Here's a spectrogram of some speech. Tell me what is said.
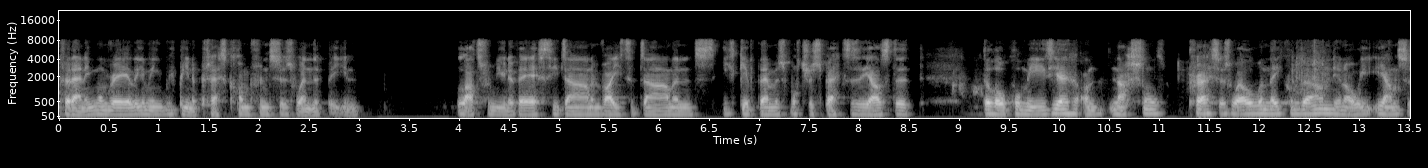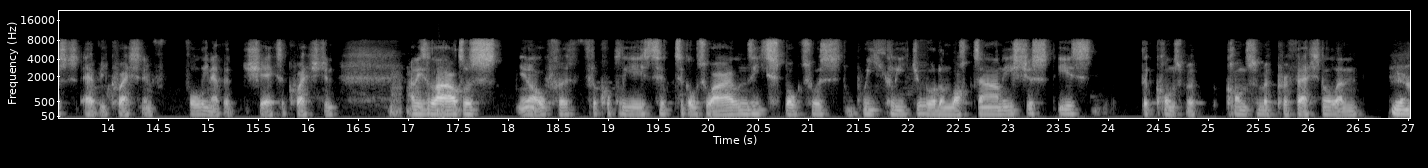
for anyone really. I mean, we've been at press conferences when there've been lads from university down, invited down, and he's give them as much respect as he has the the local media on national press as well when they come down. You know, he, he answers every question in full. He never shakes a question, and he's allowed us, you know, for, for a couple of years to, to go to Ireland. He spoke to us weekly during lockdown. He's just he's the consummate consummate professional, and yeah,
